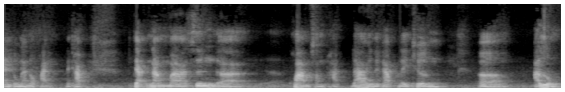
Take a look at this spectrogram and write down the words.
นด์ตรงนั้นออกไปนะครับ จะนำมาซึ่ง ความสัมผัสได้นะครับในเชิงอารมณ์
